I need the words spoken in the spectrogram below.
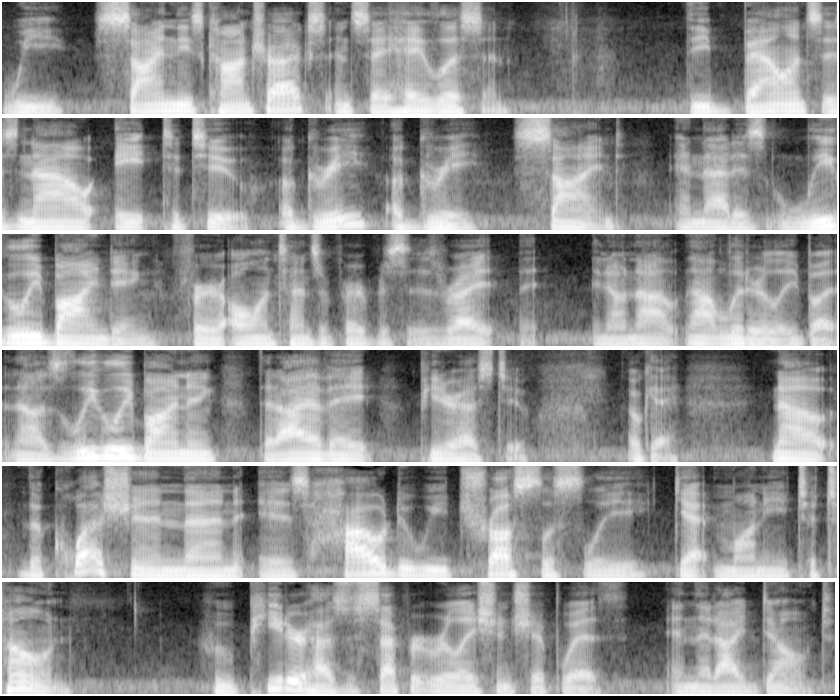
we sign these contracts and say, "Hey, listen, the balance is now eight to two. Agree? Agree. Signed. And that is legally binding for all intents and purposes, right? You know, not not literally, but now it's legally binding that I have eight, Peter has two. Okay. Now the question then is how do we trustlessly get money to Tone, who Peter has a separate relationship with, and that I don't?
